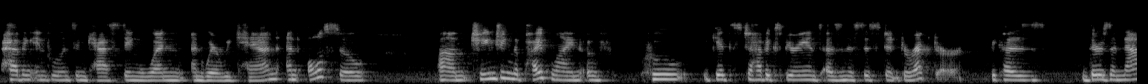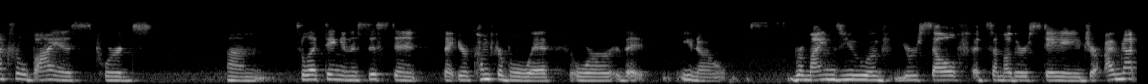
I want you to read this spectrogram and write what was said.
having influence in casting when and where we can, and also um, changing the pipeline of who gets to have experience as an assistant director because there's a natural bias towards um, selecting an assistant that you're comfortable with or that you know reminds you of yourself at some other stage or i'm not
